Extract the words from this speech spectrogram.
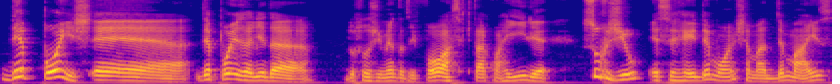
depois é, depois ali da, do surgimento da Triforce que está com a ilha surgiu esse rei demônio chamado Demise,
